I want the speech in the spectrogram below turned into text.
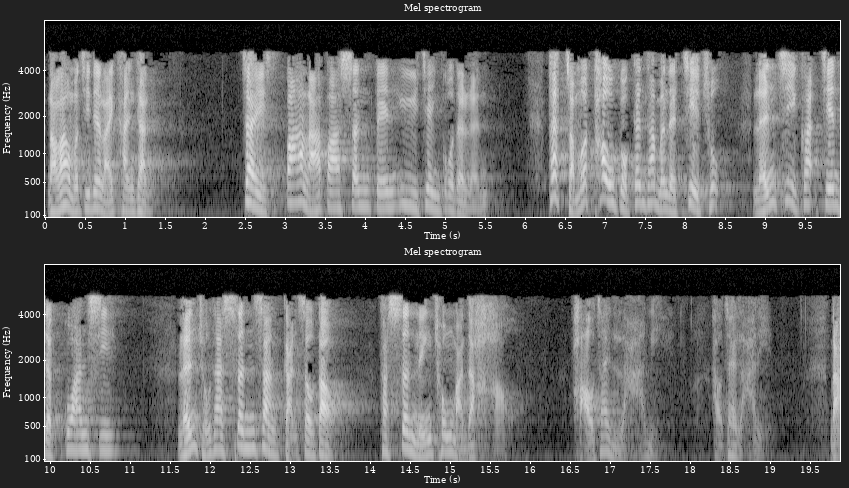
那么我们今天来看看，在巴拿巴身边遇见过的人。他怎么透过跟他们的接触、人际关间的关系，能从他身上感受到他圣灵充满的好？好在哪里？好在哪里？那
